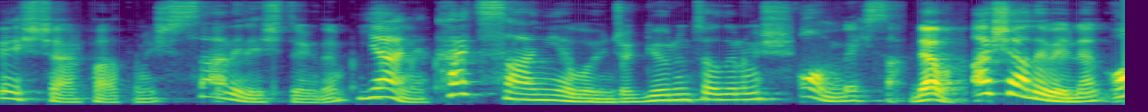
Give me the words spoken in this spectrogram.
5 çarpı 60 sadeleştirdim. Yani kaç saniye boyunca görüntü alırmış? 15 saniye. Devam. Aşağıda verilen O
